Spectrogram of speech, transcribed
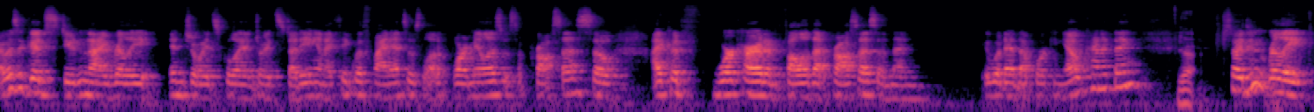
I was a good student. I really enjoyed school. I enjoyed studying. And I think with finance, it was a lot of formulas, it was a process. So I could work hard and follow that process and then it would end up working out kind of thing. Yeah. So I didn't really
